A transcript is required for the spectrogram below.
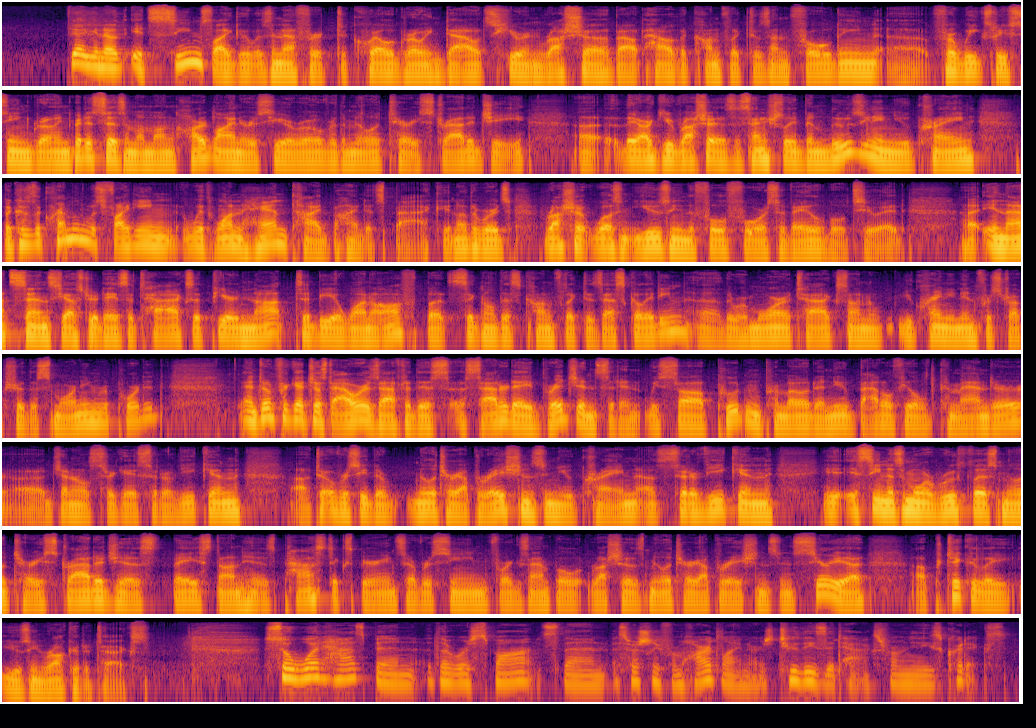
Yeah, you know, it seems like it was an effort to quell growing doubts here in Russia about how the conflict is unfolding. Uh, for weeks, we've seen growing criticism among hardliners here over the military strategy. Uh, they argue Russia has essentially been losing in Ukraine because the Kremlin was fighting with one hand tied behind its back. In other words, Russia wasn't using the full force available to it. Uh, in that sense, yesterday's attacks appear not to be a one off, but signal this conflict is escalating. Uh, there were more attacks on Ukrainian infrastructure this morning reported. And don't forget, just hours after this uh, Saturday bridge incident, we saw Putin promote a new battlefield commander, uh, General Sergei Surovikin, uh, to oversee the military operations in Ukraine. Uh, Surovikin is seen as a more ruthless military strategist based on his past experience overseeing, for example, Russia's military operations in Syria, uh, particularly using rocket attacks. So, what has been the response then, especially from hardliners, to these attacks from these critics?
